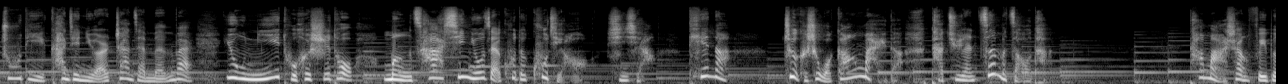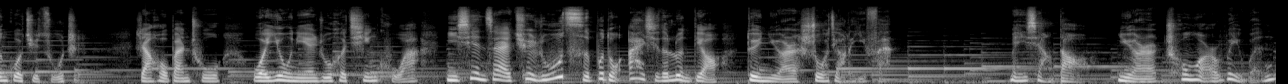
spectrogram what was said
朱棣看见女儿站在门外，用泥土和石头猛擦新牛仔裤的裤脚，心想：天哪，这可是我刚买的，她居然这么糟蹋！他马上飞奔过去阻止。然后搬出我幼年如何清苦啊，你现在却如此不懂爱惜的论调，对女儿说教了一番。没想到女儿充耳未闻。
